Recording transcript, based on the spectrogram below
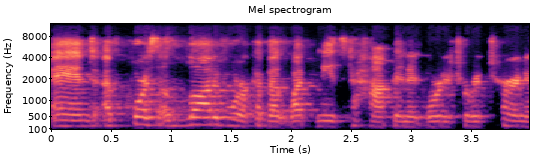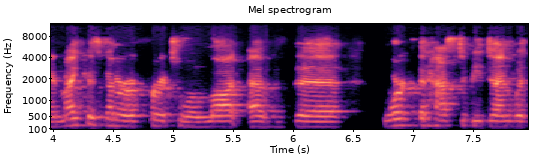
and of course, a lot of work about what needs to happen in order to return. And Mike is going to refer to a lot of the work that has to be done with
